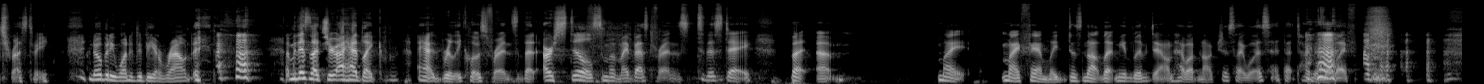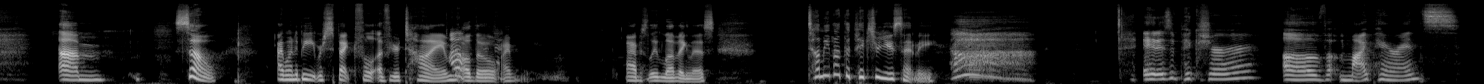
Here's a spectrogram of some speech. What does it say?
Trust me, nobody wanted to be around it. I mean, that's not true. I had like I had really close friends that are still some of my best friends to this day, but um, my my family does not let me live down how obnoxious I was at that time in my life. um, so I want to be respectful of your time, oh, although okay. I'm absolutely loving this. Tell me about the picture you sent me. It is a picture of my parents.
